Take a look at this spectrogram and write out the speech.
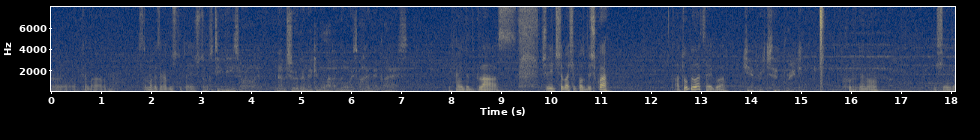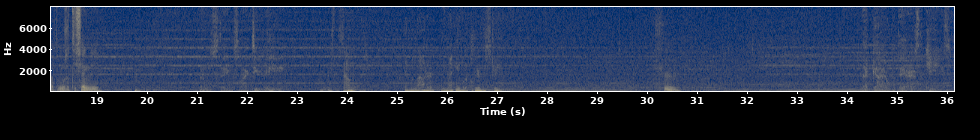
Uh, come on. Co mogę zrobić tutaj jeszcze? Those TVs are on, and I'm sure they're making a lot of noise behind that glass. Behind that glass. Czyli trzeba się pozbyć szkła. A tu była cegła. Can't reach that brick. Kurde no. Nie sięga, to może ty sięgnij. Those things like TV. Or at least the sound of it. If they were louder, we might be able to clear the street. Hmm. That guy over there has the keys.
